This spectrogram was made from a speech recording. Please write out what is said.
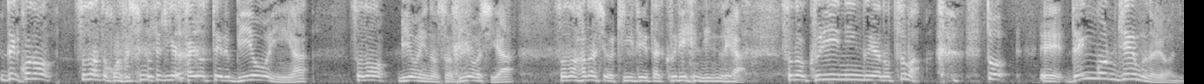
でこのその後この親戚が通っている 美容院やその美容院のその美容師やその話を聞いていたクリーニング屋そのクリーニング屋の妻。と、えー伝言ゲームのように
